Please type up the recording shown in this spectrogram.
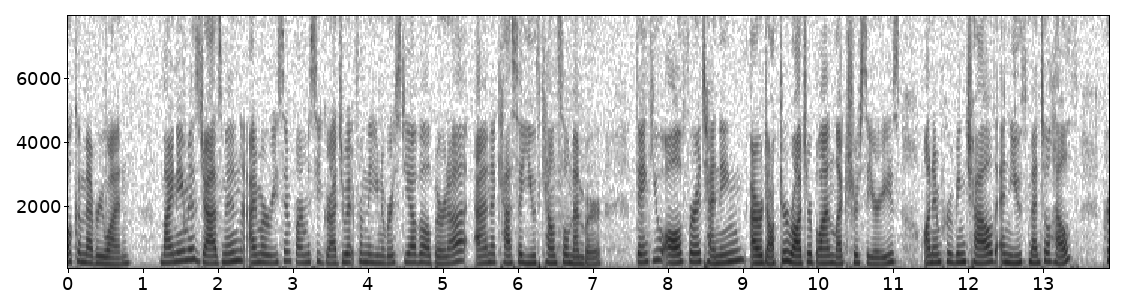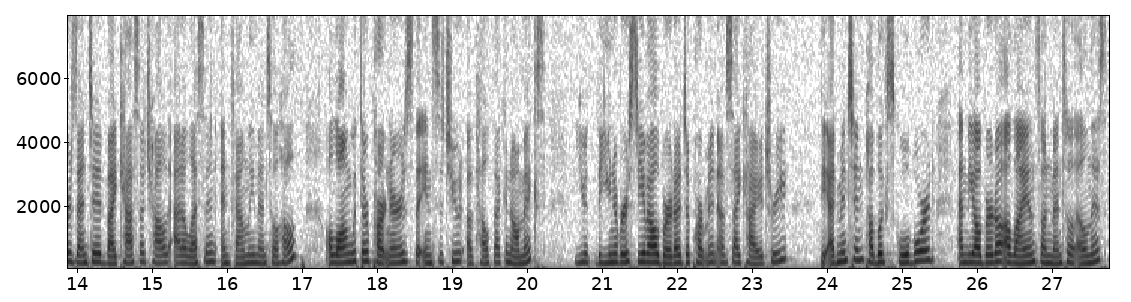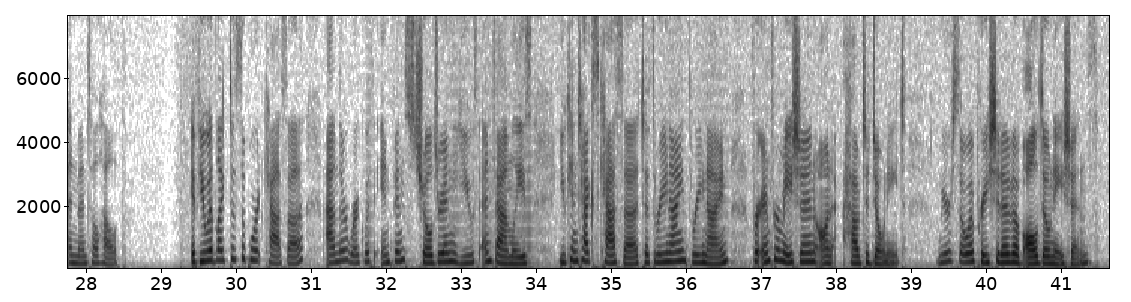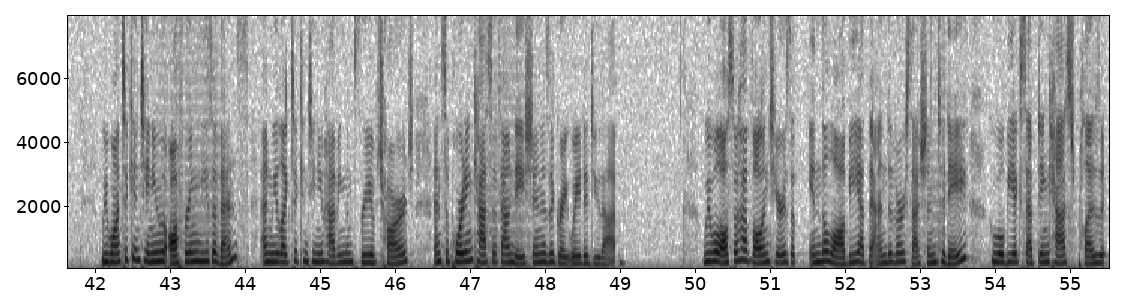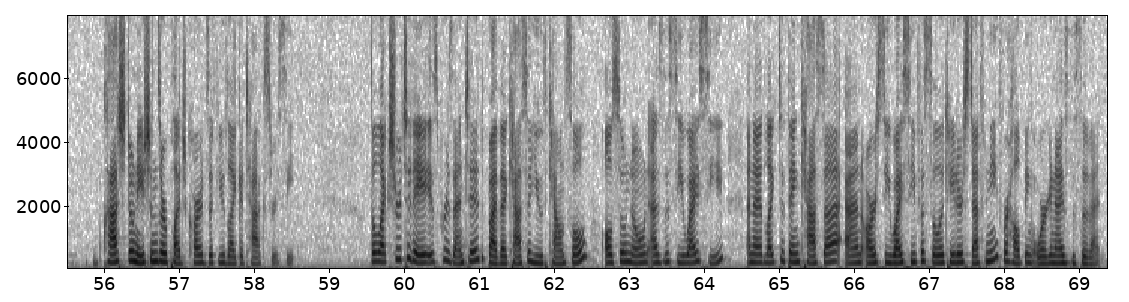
Welcome, everyone. My name is Jasmine. I'm a recent pharmacy graduate from the University of Alberta and a CASA Youth Council member. Thank you all for attending our Dr. Roger Bland lecture series on improving child and youth mental health, presented by CASA Child, Adolescent, and Family Mental Health, along with their partners, the Institute of Health Economics, U- the University of Alberta Department of Psychiatry, the Edmonton Public School Board, and the Alberta Alliance on Mental Illness and Mental Health. If you would like to support CASA and their work with infants, children, youth, and families, you can text CASA to 3939 for information on how to donate. We are so appreciative of all donations. We want to continue offering these events, and we like to continue having them free of charge, and supporting CASA Foundation is a great way to do that. We will also have volunteers in the lobby at the end of our session today who will be accepting cash, cash donations or pledge cards if you'd like a tax receipt. The lecture today is presented by the CASA Youth Council, also known as the CYC, and I'd like to thank CASA and our CYC facilitator Stephanie for helping organize this event.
